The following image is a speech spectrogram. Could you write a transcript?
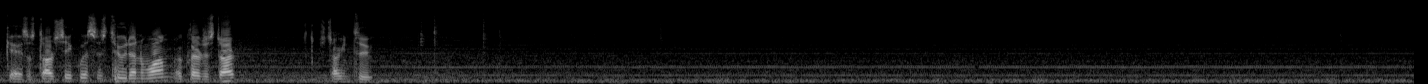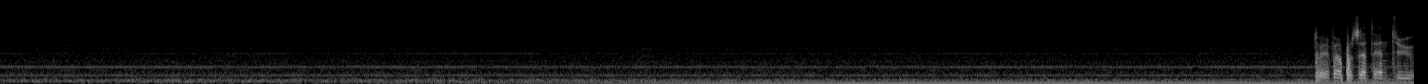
Okay, so start sequence is 2 then 1, we're clear to start. Starting 2. Twenty-five percent N two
